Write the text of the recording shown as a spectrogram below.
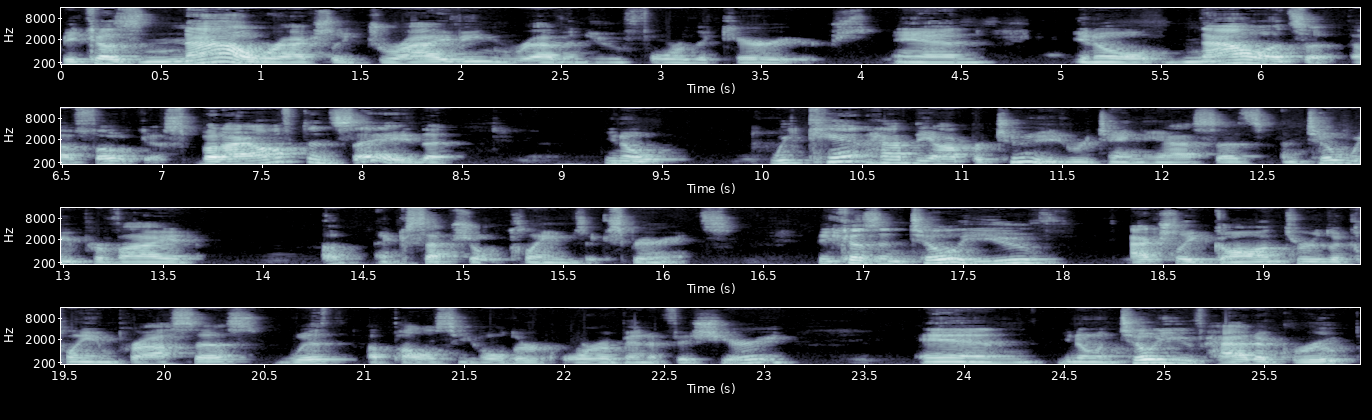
Because now we're actually driving revenue for the carriers. And you know, now it's a, a focus. But I often say that, you know, we can't have the opportunity to retain the assets until we provide an exceptional claims experience. Because until you've actually gone through the claim process with a policyholder or a beneficiary, and you know until you've had a group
